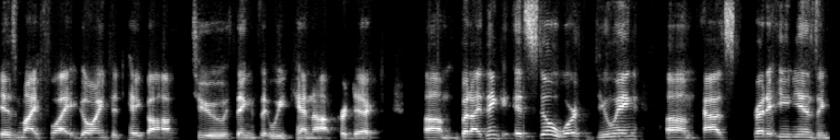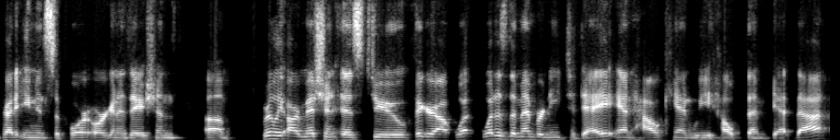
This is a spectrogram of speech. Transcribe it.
is my flight going to take off to things that we cannot predict? Um, but I think it's still worth doing um, as credit unions and credit union support organizations. Um, really, our mission is to figure out what, what does the member need today and how can we help them get that,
